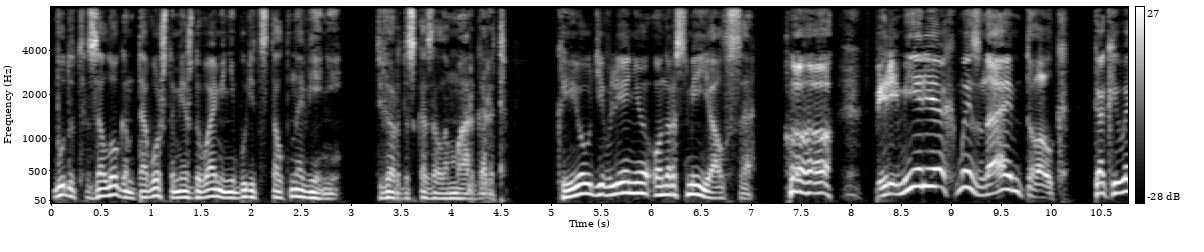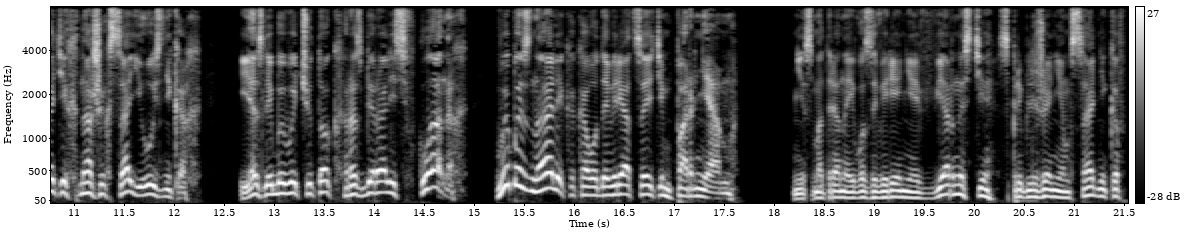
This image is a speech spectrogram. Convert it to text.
будут залогом того, что между вами не будет столкновений», — твердо сказала Маргарет. К ее удивлению он рассмеялся. «О, в перемириях мы знаем толк, как и в этих наших союзниках. Если бы вы чуток разбирались в кланах, вы бы знали, каково доверяться этим парням. Несмотря на его заверение в верности, с приближением всадников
